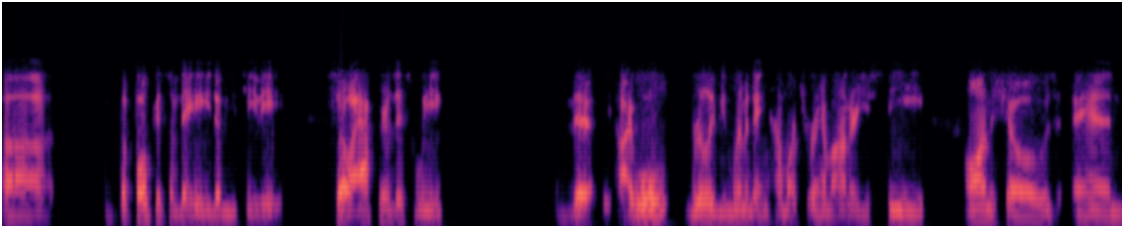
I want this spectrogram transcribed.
uh, the focus of the AEW TV. So after this week, I will really be limiting how much Ring of Honor you see on the shows. And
